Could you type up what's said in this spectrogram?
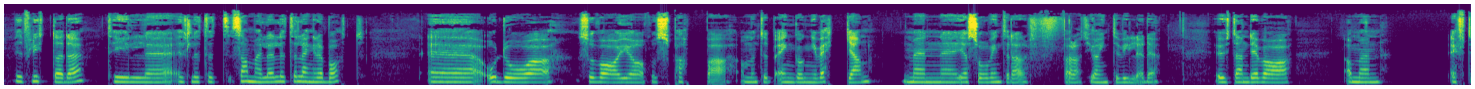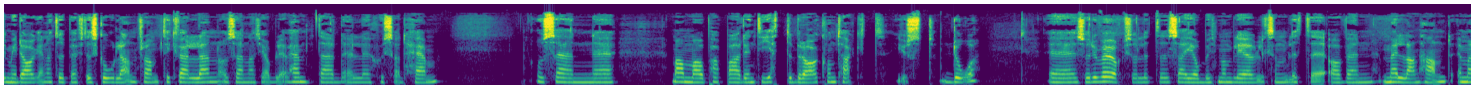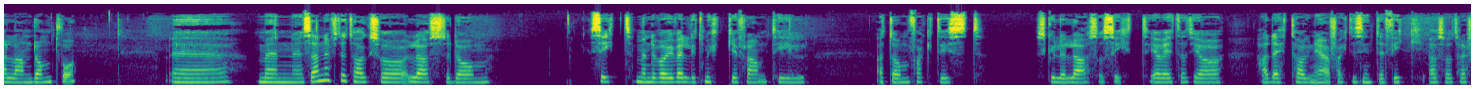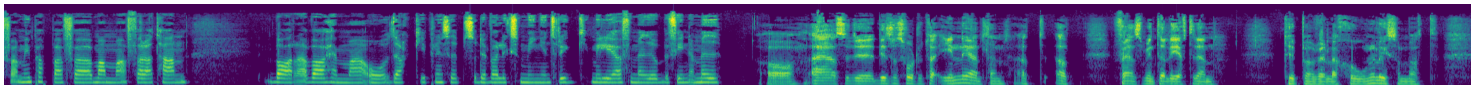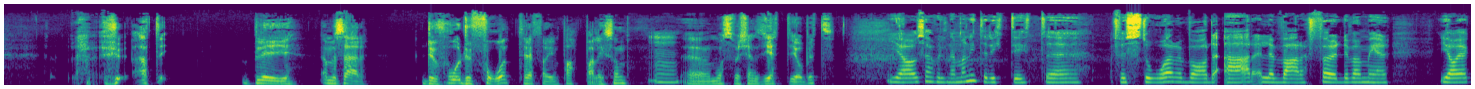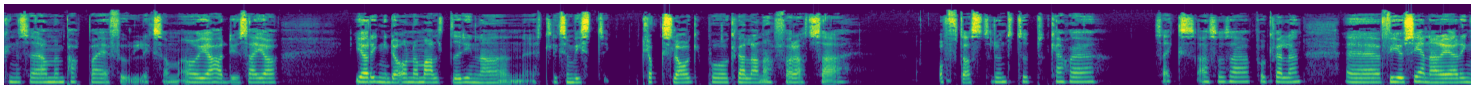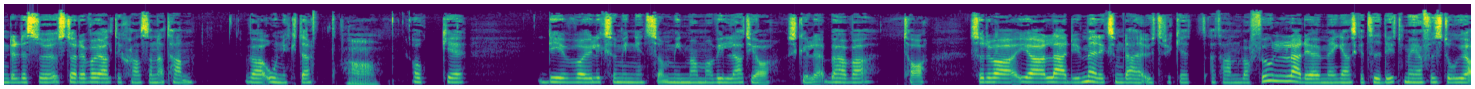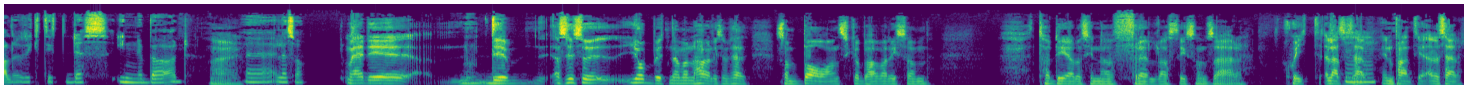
vi flyttade till eh, ett litet samhälle lite längre bort. Eh, och då så var jag hos pappa om typ en gång i veckan. Men eh, jag sov inte där för att jag inte ville det. Utan det var ja, men, eftermiddagarna typ efter skolan fram till kvällen och sen att jag blev hämtad eller skjutsad hem. Och sen eh, mamma och pappa hade inte jättebra kontakt just då. Eh, så det var ju också lite så här jobbigt, man blev liksom lite av en mellanhand emellan de två. Eh, men sen efter ett tag så löste de sitt, men det var ju väldigt mycket fram till att de faktiskt skulle lösa sitt. Jag vet att jag hade ett tag när jag faktiskt inte fick alltså, träffa min pappa för mamma för att han bara var hemma och drack i princip så det var liksom ingen trygg miljö för mig att befinna mig i. Ja, alltså det, det är så svårt att ta in egentligen att, att för en som inte har levt i den typen av relationer liksom att att bli, ja men så här, du får, du får inte träffa din pappa liksom. Eh, måste kännas jättejobbigt. Ja, och särskilt när man inte riktigt eh, förstår vad det är eller varför. Det var mer, ja jag kunde säga, men pappa är full liksom. Och jag hade ju så här, jag, jag ringde honom alltid innan ett liksom visst klockslag på kvällarna för att så här, oftast runt typ kanske sex, alltså så här på kvällen. Eh, för ju senare jag ringde desto större var ju alltid chansen att han var onykter. Ja, Och eh, det var ju liksom inget som min mamma ville att jag skulle behöva ta. Så det var, jag lärde ju mig liksom det här uttrycket att han var full lärde jag mig ganska tidigt men jag förstod ju aldrig riktigt dess innebörd eh, eller så. Nej, det, det, alltså det är så jobbigt när man hör liksom så här, som barn ska behöva liksom ta del av sina föräldrars liksom så här skit. Eller alltså så här, Mm. en parentes, eller så här,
